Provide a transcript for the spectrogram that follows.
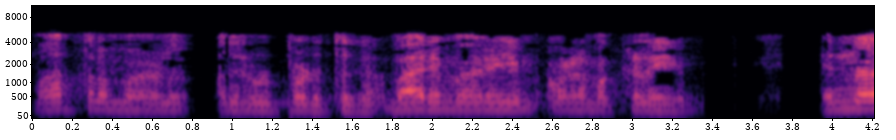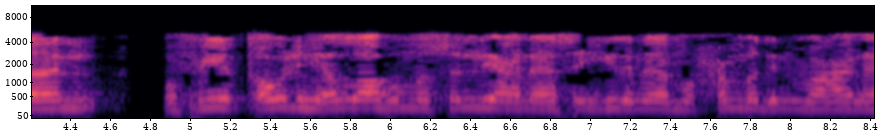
മാത്രമാണ് അതിൽ ഉൾപ്പെടുത്തുക ഭാര്യമാരെയും അവരുടെ മക്കളെയും എന്നാൽ وفي قوله اللهم صل على سيدنا محمد وعلى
